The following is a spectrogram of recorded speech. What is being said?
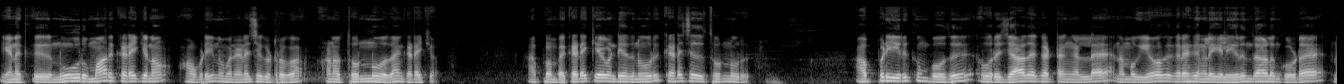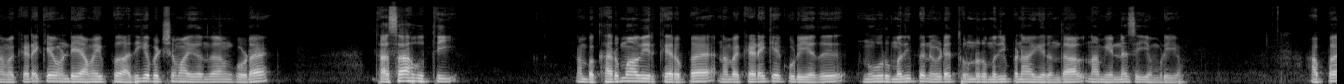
எனக்கு நூறு மார்க் கிடைக்கணும் அப்படின்னு நம்ம நினச்சிக்கிட்டு இருக்கோம். ஆனால் தொண்ணூறு தான் கிடைக்கும். அப்போ நம்ம கிடைக்க வேண்டியது நூறு கிடைச்சது தொண்ணூறு. அப்படி இருக்கும்போது ஒரு ஜாத கட்டங்களில் நமக்கு யோக கிரக நிலைகள் இருந்தாலும் கூட நம்ம கிடைக்க வேண்டிய அமைப்பு அதிகபட்சமாக இருந்தாலும் கூட தசாபுத்தி நம்ம கர்மாவிற்கேற்ப நம்ம கிடைக்கக்கூடியது நூறு மதிப்பெண்ணை விட தொண்ணூறு மதிப்பெண்ணாக இருந்தால் நாம் என்ன செய்ய முடியும்? அப்போ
